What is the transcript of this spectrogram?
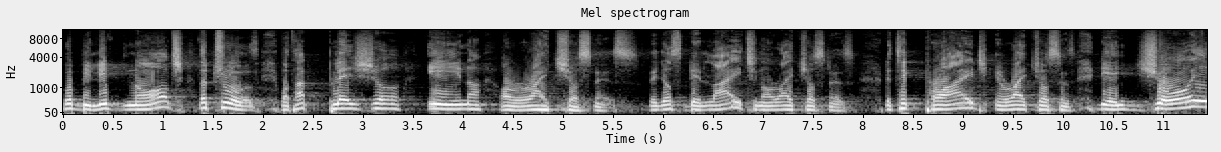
who believed not the truth, but had pleasure in unrighteousness. They just delight in unrighteousness. They take pride in righteousness. They enjoy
